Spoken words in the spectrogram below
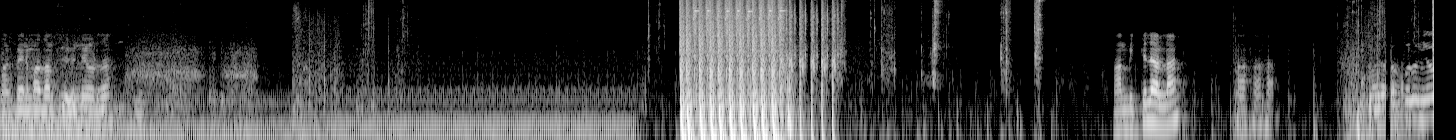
Bak benim adam sürünüyor orada. Lan bittiler lan. Yok oğlum yok.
